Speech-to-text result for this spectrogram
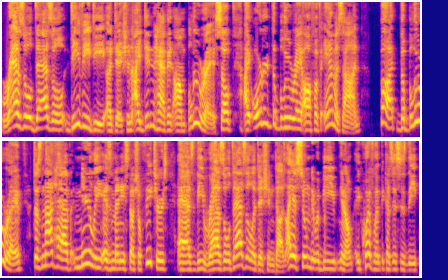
Razzle Dazzle DVD edition. I didn't have it on Blu-ray. So I ordered the Blu-ray off of Amazon, but the Blu-ray does not have nearly as many special features as the Razzle Dazzle edition does. I assumed it would be, you know, equivalent because this is the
